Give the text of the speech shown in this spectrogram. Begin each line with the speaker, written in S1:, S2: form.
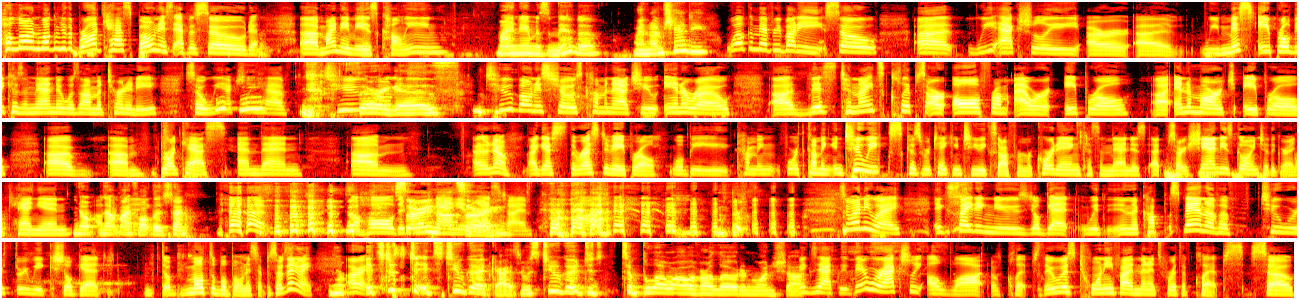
S1: Hello and welcome to the broadcast bonus episode. Uh, my name is Colleen.
S2: My name is Amanda.
S3: And I'm Shandy.
S1: Welcome everybody. So uh, we actually are uh, we missed April because Amanda was on maternity. So we actually have two
S2: Sorry,
S1: bonus,
S2: guys.
S1: two bonus shows coming at you in a row. Uh, this tonight's clips are all from our April uh, end of March April uh, um, broadcasts, and then. Um, I don't know. I guess the rest of April will be coming forthcoming in two weeks because we're taking two weeks off from recording because Amanda's uh, sorry Shandy's going to the Grand Canyon.
S2: Nope,
S1: Other
S2: not my fault this time.
S1: It's a whole different
S3: Sorry, not
S1: canyon
S3: sorry.
S1: last time. Uh, so anyway, exciting news you'll get within a couple span of a two or three weeks. You'll get d- multiple bonus episodes. Anyway, all right.
S2: It's just it's too good, guys. It was too good to to blow all of our load in one shot.
S1: Exactly. There were actually a lot of clips. There was 25 minutes worth of clips. So,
